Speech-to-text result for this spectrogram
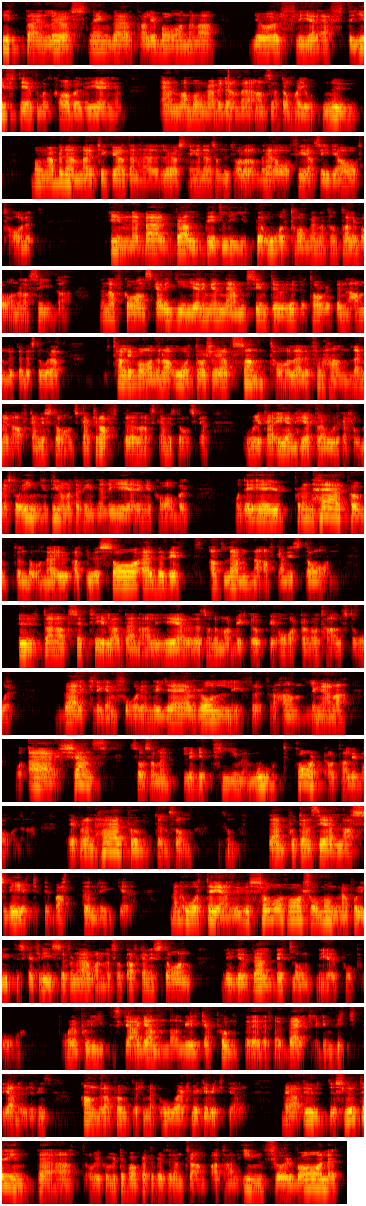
hitta en lösning där talibanerna gör fler eftergifter gentemot Kabulregeringen än vad många bedömare anser att de har gjort nu. Många bedömare tycker att den här lösningen, den som du talar om, det här A4-sidiga avtalet, innebär väldigt lite åtaganden från talibanernas sida. Den afghanska regeringen nämns inte överhuvudtaget vid namn utan det står att talibanerna åtar sig att samtala eller förhandla med afghanistanska krafter eller afghanistanska olika enheter av olika slag. Men det står ingenting om att det finns en regering i Kabul. Och det är ju på den här punkten då, när att USA är berett att lämna Afghanistan utan att se till att den allierade som de har byggt upp i 18 och ett halvt år verkligen får en rejäl roll i förhandlingarna och erkänns såsom en legitim motpart av talibanerna. Det är på den här punkten som liksom, den potentiella svekdebatten ligger. Men återigen, USA har så många politiska kriser för närvarande så att Afghanistan ligger väldigt långt ner på, på, på den politiska agendan. Vilka punkter är det som är verkligen viktiga nu? Det finns andra punkter som är oerhört mycket viktigare. Men jag utesluter inte att, om vi kommer tillbaka till president Trump, att han inför valet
